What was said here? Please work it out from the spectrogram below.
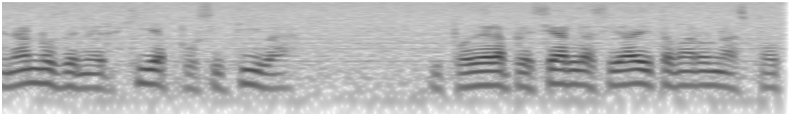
llenarnos de energía positiva y poder apreciar la ciudad y tomar unas fotos.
